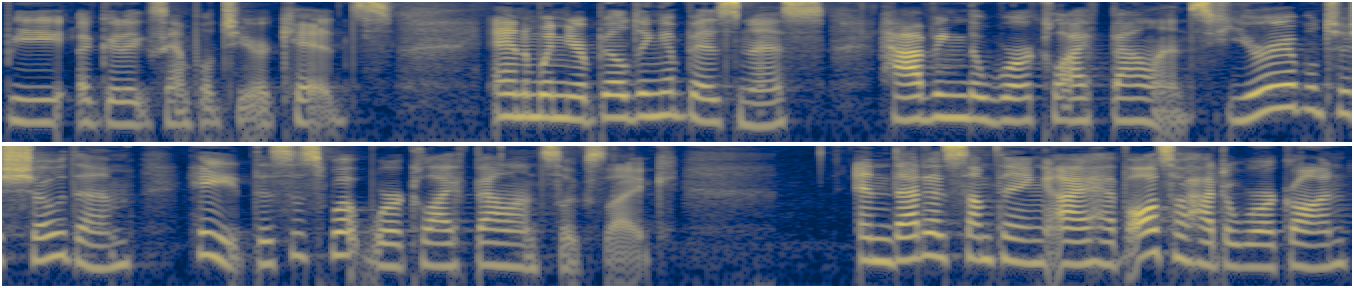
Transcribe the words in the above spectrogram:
be a good example to your kids. And when you're building a business, having the work life balance, you're able to show them, hey, this is what work life balance looks like. And that is something I have also had to work on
